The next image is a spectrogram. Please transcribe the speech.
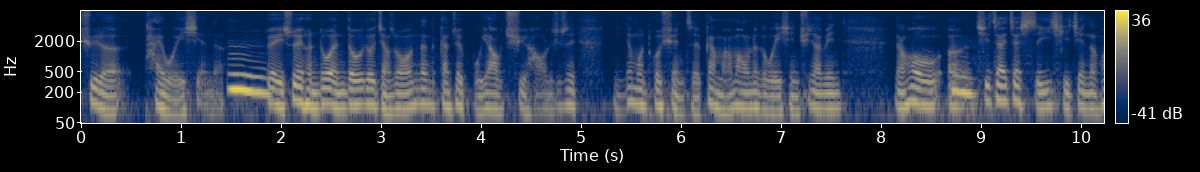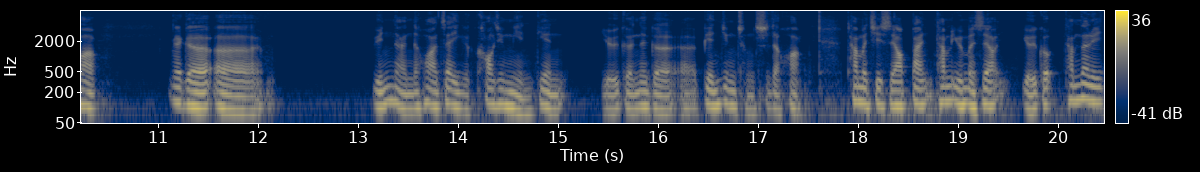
去了太危险了。嗯，对，所以很多人都都讲说，那干脆不要去好了。就是你那么多选择，干嘛冒那个危险去那边？然后呃，其实在在十一期间的话，那个呃云南的话，在一个靠近缅甸。有一个那个呃边境城市的话，他们其实要办，他们原本是要有一个，他们那里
